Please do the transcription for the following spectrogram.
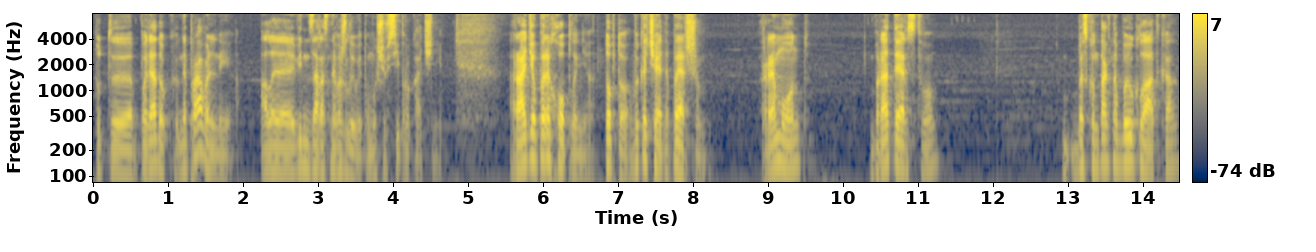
тут е, порядок неправильний, але він зараз не важливий, тому що всі прокачені. Радіоперехоплення. Тобто ви качаєте першим ремонт, братерство, безконтактна боєукладка,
